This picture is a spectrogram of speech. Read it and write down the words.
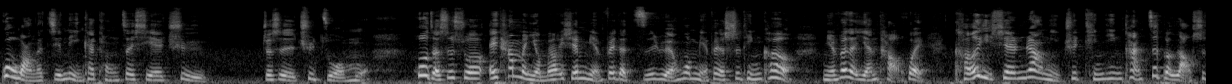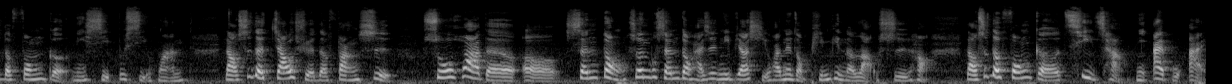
过往的经历，你可以从这些去就是去琢磨，或者是说，诶，他们有没有一些免费的资源或免费的试听课、免费的研讨会，可以先让你去听听看这个老师的风格，你喜不喜欢？老师的教学的方式。说话的呃生动，生不生动，还是你比较喜欢那种平平的老师哈？老师的风格气场，你爱不爱？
